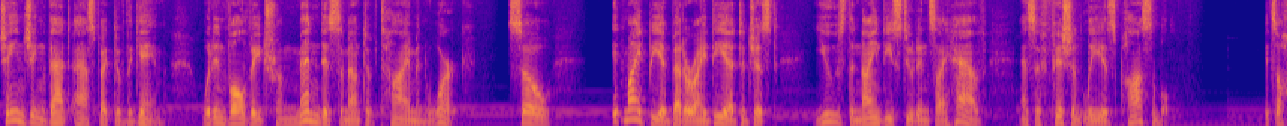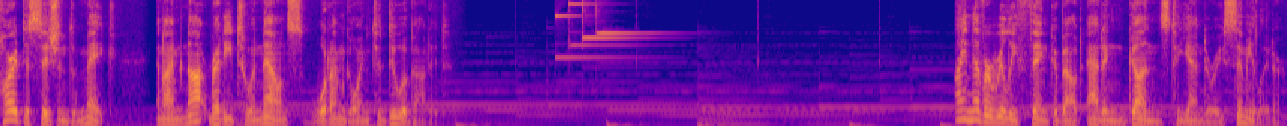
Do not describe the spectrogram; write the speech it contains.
Changing that aspect of the game would involve a tremendous amount of time and work, so it might be a better idea to just use the 90 students I have as efficiently as possible. It's a hard decision to make, and I'm not ready to announce what I'm going to do about it. I never really think about adding guns to Yandere Simulator.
